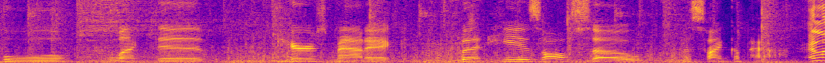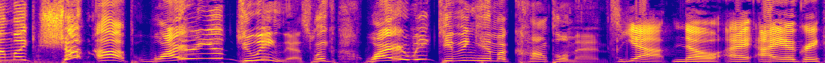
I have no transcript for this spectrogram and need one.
cool, collected, charismatic, but he is also a psychopath. And I'm like, shut up. Why are you doing this? Like, why are we giving him a compliment? Yeah, no, I, I agree. And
